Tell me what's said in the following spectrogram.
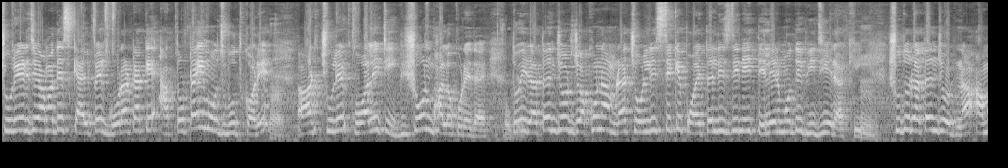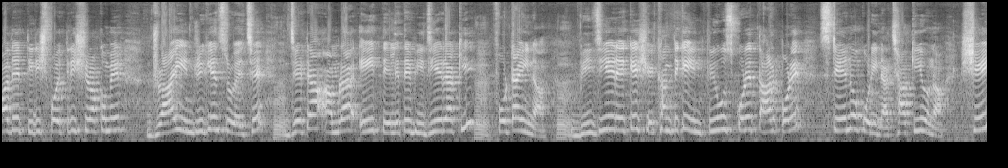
চুলের যে আমাদের স্ক্যাল্পের গোড়াটাকে এতটাই মজবুত করে হ্যাঁ। আর চুলের কোয়ালিটি ভীষণ ভালো করে দেয়। তো এই রতন জোট যখন আমরা চল্লিশ থেকে পঁয়তাল্লিশ দিন এই তেলের মধ্যে ভিজিয়ে রাখি শুধু রতন জোট না আমাদের তিরিশ পঁয়ত্রিশ রকমের ড্রাই ইনগ্রিডিয়েন্টস রয়েছে যেটা আমরা এই তেলেতে ভিজিয়ে রাখি ফোটাই না। ভিজিয়ে রেখে সেখান থেকে ইনফিউজ করে তারপরে স্টেনও করি না ছাকিও না। সেই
